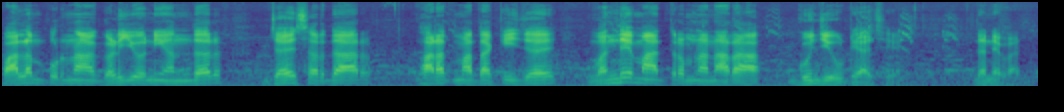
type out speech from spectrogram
પાલનપુરના ગળીઓની અંદર જય સરદાર, ભારત માતા કી જય, વંદે માતરમના નારા ગુંજી ઉઠ્યા છે. ધન્યવાદ.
